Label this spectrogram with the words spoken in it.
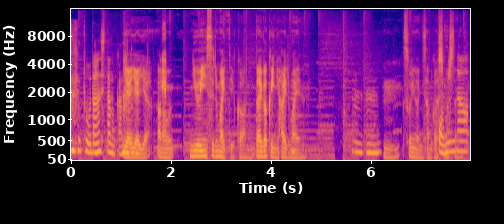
登壇したのかな。いやいやいやあの入院する前っていうかあの大学院に入る前、うんうん。うん、そういうのに参加しましたね。みんな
